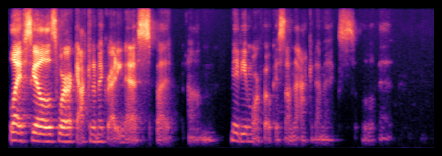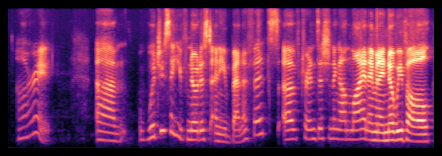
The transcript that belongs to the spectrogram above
life skills, work, academic readiness, but um, maybe a more focused on the academics a little bit. All right. Um, would you say you've noticed any benefits of transitioning online? I mean, I know we've all,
